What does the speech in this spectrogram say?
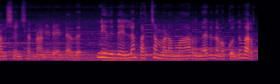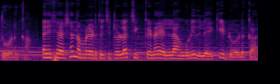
ആവശ്യാനുസരണമാണ് ഇടേണ്ടത്. ഇനി ഇതിന്റെ എല്ലാം പച്ചമണം മാറുന്നേരം നമുക്കൊന്ന് വറുത്ത് കൊടുക്കാം. അതിനുശേഷം നമ്മൾ എടുത്ത് വെച്ചിട്ടുള്ള ചിക്കനെ എല്ലാം കൂടി ഇതിലേക്ക് ഇട്ട് കൊടുക്കാം.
